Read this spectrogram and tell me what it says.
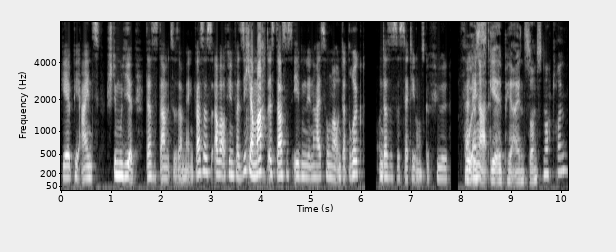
GLP-1 stimuliert, dass es damit zusammenhängt. Was es aber auf jeden Fall sicher macht, ist, dass es eben den Heißhunger unterdrückt und dass es das Sättigungsgefühl Wo verlängert. ist GLP-1 sonst noch drin?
